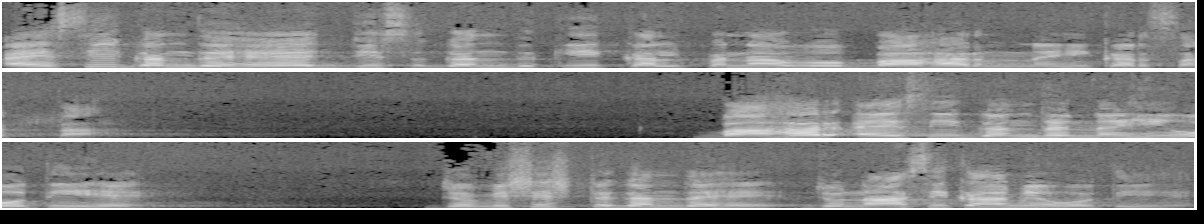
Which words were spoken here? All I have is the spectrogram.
ऐसी गंध है जिस गंध की कल्पना वो बाहर नहीं कर सकता। बाहर ऐसी गंध नहीं होती है। जो विशिष्ट गंध है, जो नासिका में होती है,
